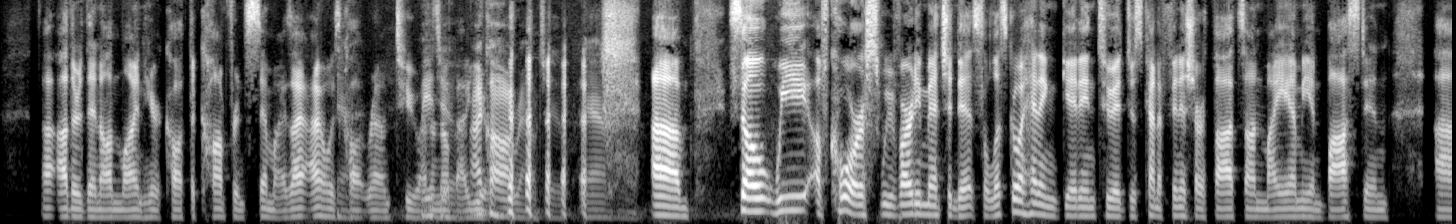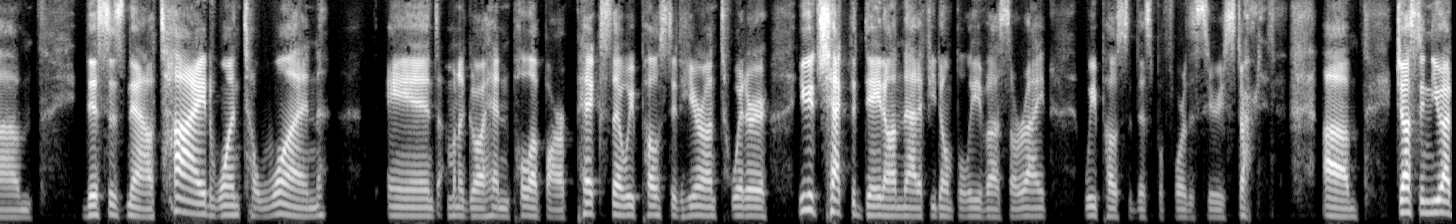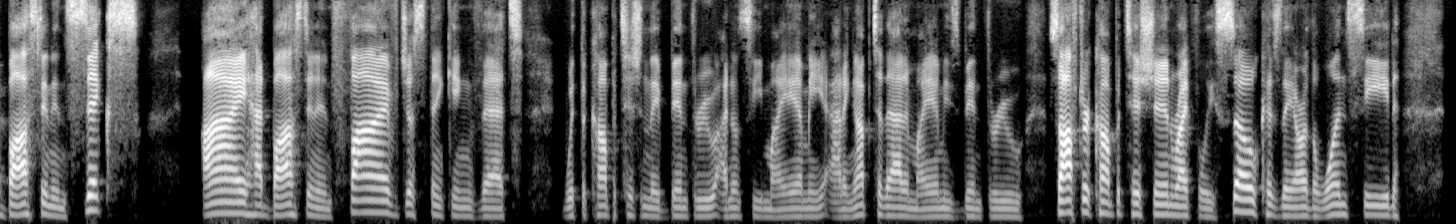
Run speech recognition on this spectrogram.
uh, other than online here call it the conference semis. I, I always yeah. call it round two. Me I don't too. know about you. I call it round two. Yeah. um, so we, of course, we've already mentioned it. So let's go ahead and get into it. Just kind of finish our thoughts on Miami and Boston. Um, this is now tied one to one. And I'm going to go ahead and pull up our picks that we posted here on Twitter. You can check the date on that if you don't believe us. All right we posted this before the series started. Um, Justin, you had Boston in six. I had Boston in five, just thinking that with the competition they've been through, I don't see Miami adding up to that. And Miami's been through softer competition, rightfully so, because they are the one seed.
